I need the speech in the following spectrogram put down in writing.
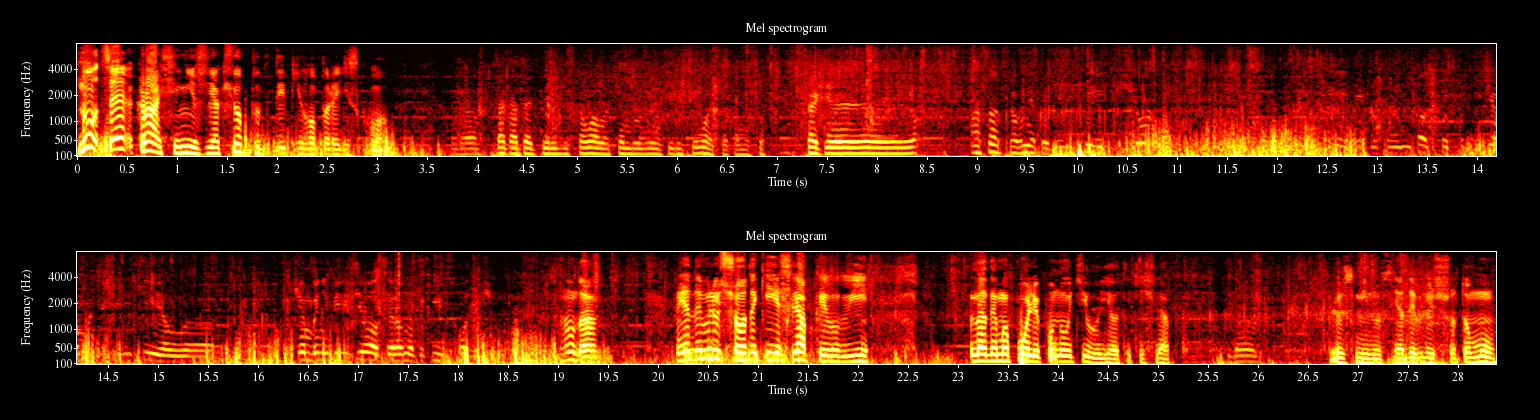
Ну, це краще, ніж якщо б тут ти б його передіскував. Да. Так опять передисковало, чем бы его пересевать, потому что как э, осадков нету, пересеять все. Чем бы ты пересеял, э, чем бы не пересевал, все равно такие всходы. Ну да. Ну я дивлюсь, що такі шляпки і на димополі по наутілу є такі шляпки. Да. Плюс-мінус. Я дивлюсь, що тому.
